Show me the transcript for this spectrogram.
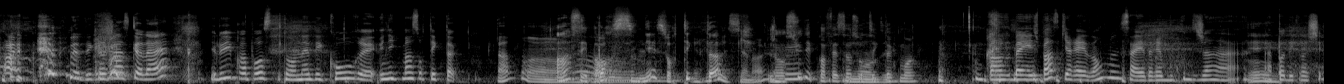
le décrochage scolaire, et lui, il propose qu'on ait des cours euh, uniquement sur TikTok. Ah, Ah, c'est bon. Porcinet sur TikTok. J'en suis des professeurs sur TikTok, moi. Je pense, ben, je pense qu'il a raison. là. Ça aiderait beaucoup de gens à, Eh. à pas décrocher.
